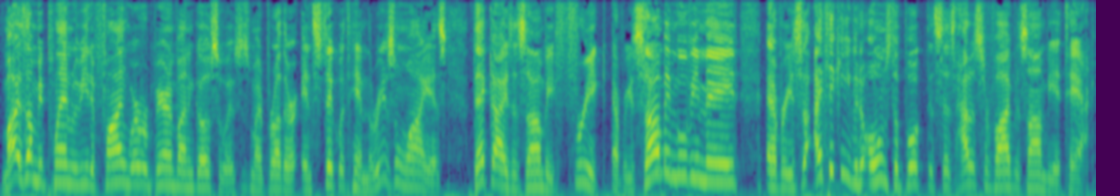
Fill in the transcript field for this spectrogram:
My zombie plan would be to find wherever Baron von Gosu is, who's my brother, and stick with him. The reason why is that guy's a zombie freak. Every zombie movie made, every zo- I think he even owns the book that says how to survive a zombie attack.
